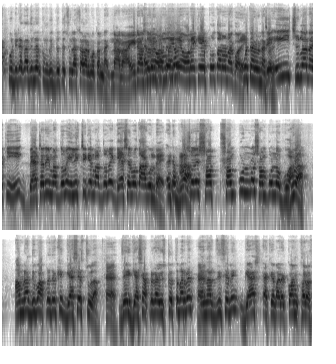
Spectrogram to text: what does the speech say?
এক কোটি টাকা দিলে এরকম বিদ্যুতে চুলা চলার মতন নাই। না না এটা আসলে অনলাইনে অনেকে প্রতারণা করে। প্রতারণা যে এই চুলা নাকি ব্যাটারির মাধ্যমে ইলেকট্রিকের মাধ্যমে গ্যাসের মতো আগুন দেয়। এটা আসলে সব সম্পূর্ণ সম্পূর্ণ ভুয়া। আমরা দিব আপনাদেরকে গ্যাসের চুলা। হ্যাঁ। যে গ্যাসে আপনারা ইউজ করতে পারবেন হ্যাঁ। এনার্জি সেভিং গ্যাস একেবারে কম খরচ।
